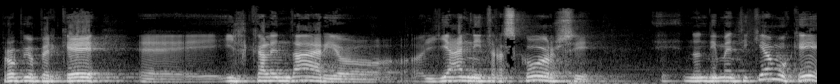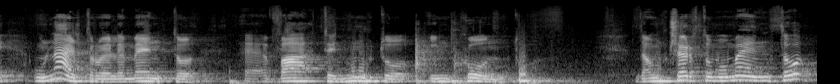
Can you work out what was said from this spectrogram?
proprio perché eh, il calendario, gli anni trascorsi, non dimentichiamo che un altro elemento eh, va tenuto in conto. Da un certo momento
